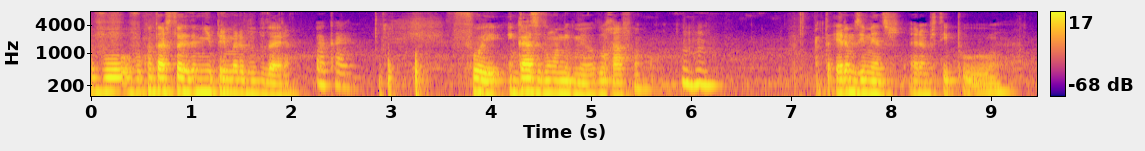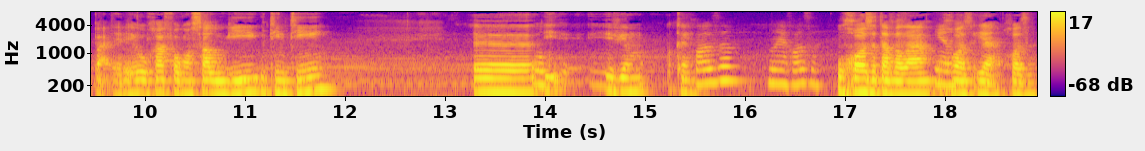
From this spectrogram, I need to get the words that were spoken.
vou, vou contar a história da minha primeira bebedeira. Ok. Foi em casa de um amigo meu, do Rafa. Uhum. Éramos imensos. Éramos tipo. Pá, era eu, o Rafa, o Gonçalo, o Gui, o Tintim. eh, O- e, e havia. Ok. Rosa? Não é rosa? O Rosa estava lá, Yeah. o Rosa, yeah, Rosa.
